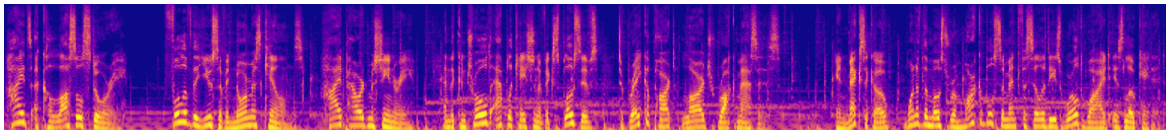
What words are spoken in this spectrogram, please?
hides a colossal story, full of the use of enormous kilns, high-powered machinery, and the controlled application of explosives to break apart large rock masses. In Mexico, one of the most remarkable cement facilities worldwide is located,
